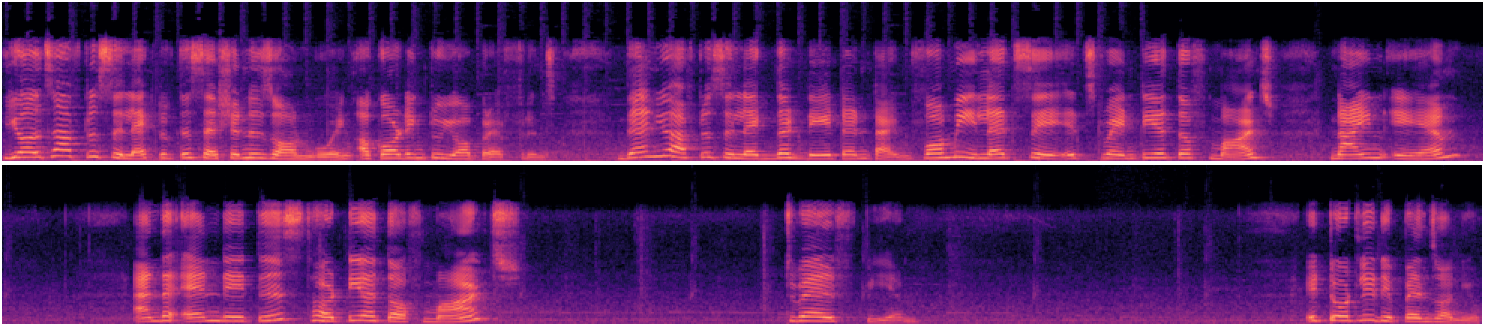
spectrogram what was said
You also have to select if the session is ongoing according to your preference. Then you have to select the date and time. For me, let's say it's 20th of March, 9 a.m and the end date is 30th of March 12 pm. It totally depends on you.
